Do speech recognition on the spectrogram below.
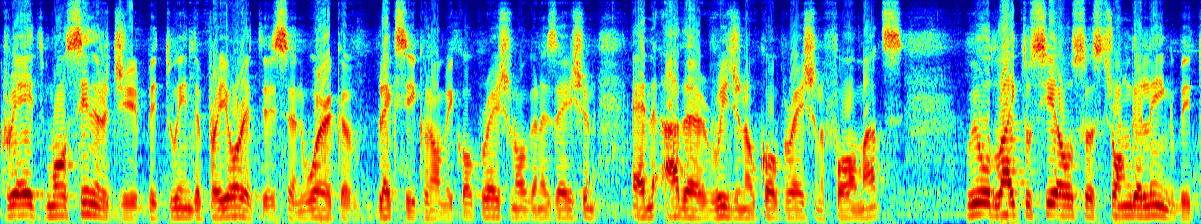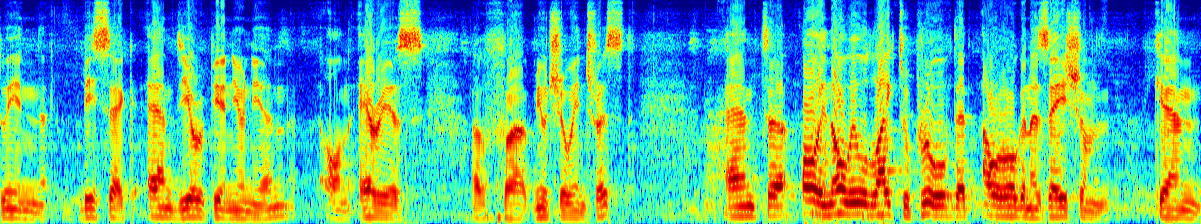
create more synergy between the priorities and work of Black Sea Economic Cooperation Organization and other regional cooperation formats. We would like to see also a stronger link between BSEC and the European Union on areas of uh, mutual interest. And uh, all in all, we would like to prove that our organization can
